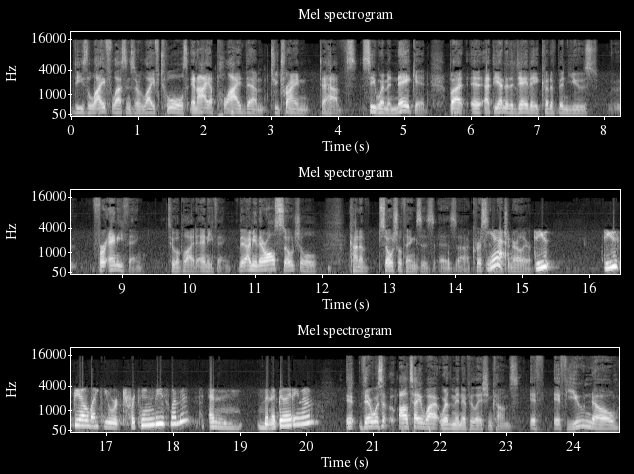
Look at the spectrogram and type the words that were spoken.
these life lessons or life tools, and I applied them to trying to have see women naked. But at the end of the day, they could have been used for anything to apply to anything. I mean, they're all social, kind of social things, as as uh, Kristen Yeah. mentioned earlier. Do you do you feel like you were tricking these women and manipulating them? It, there was. A, I'll tell you why, where the manipulation comes. If if you know,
